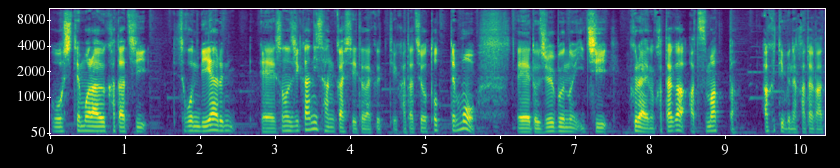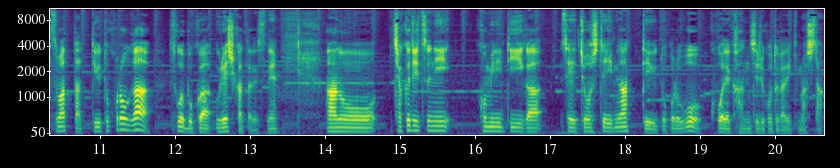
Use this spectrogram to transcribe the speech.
をしてもらう形そこにリアルえー、その時間に参加していただくっていう形をとっても、えーと、10分の1くらいの方が集まったアクティブな方が集まったっていうところがすごい僕は嬉しかったですね。あの着実にコミュニティが成長しているなっていうところをここで感じることができました。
